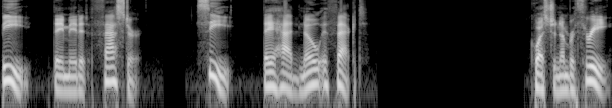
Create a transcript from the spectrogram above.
B. They made it faster. C. They had no effect. Question number three.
